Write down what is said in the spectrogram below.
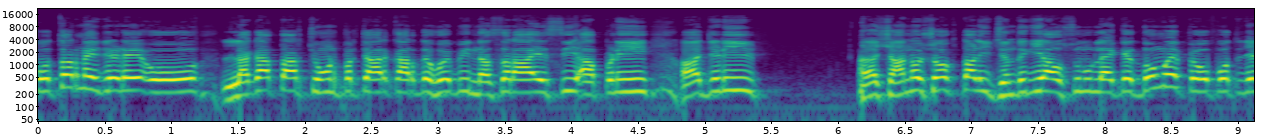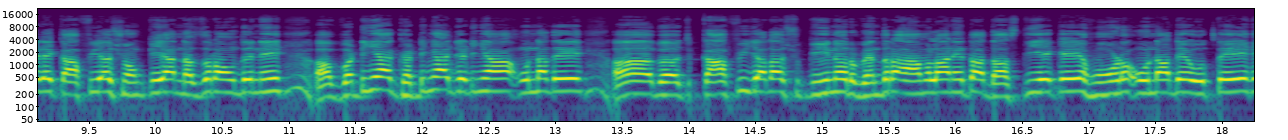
ਪੁੱਤਰ ਨੇ ਜਿਹੜੇ ਉਹ ਲਗਾਤਾਰ ਚੋਣ ਪ੍ਰਚਾਰ ਕਰਦੇ ਹੋਏ ਵੀ ਨਜ਼ਰ ਆਏ ਸੀ। ਆਪਣੀ ਜਿਹੜੀ ਸ਼ਾਨੋ ਸ਼ੌਕਤ ਵਾਲੀ ਜ਼ਿੰਦਗੀ ਆ ਉਸ ਨੂੰ ਲੈ ਕੇ ਦੋਵੇਂ ਪਿਓ ਪੁੱਤ ਜਿਹੜੇ ਕਾਫੀ ਆ ਸ਼ੌਂਕੀਆ ਨਜ਼ਰ ਆਉਂਦੇ ਨੇ। ਵੱਡੀਆਂ ਗੱਡੀਆਂ ਜਿਹੜੀਆਂ ਉਹਨਾਂ ਦੇ ਕਾਫੀ ਜ਼ਿਆਦਾ ਸ਼ੌਕੀਨ ਰਵਿੰਦਰ ਆਮਲਾ ਨੇ ਤਾਂ ਦੱਸਦੀ ਹੈ ਕਿ ਹੁਣ ਉਹਨਾਂ ਦੇ ਉੱਤੇ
